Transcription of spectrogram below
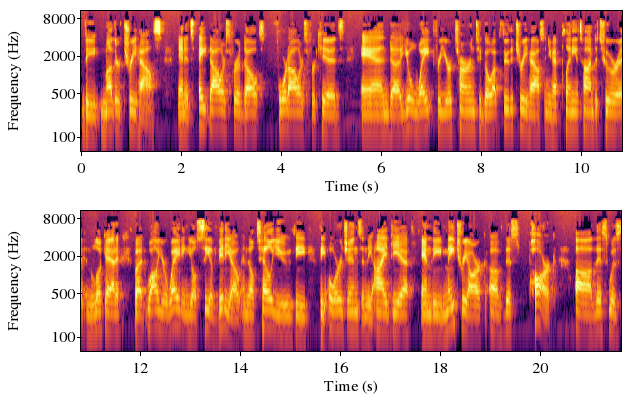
the Mother Treehouse, and it's eight dollars for adults, four dollars for kids and uh, you'll wait for your turn to go up through the treehouse, and you have plenty of time to tour it and look at it. But while you're waiting, you'll see a video, and they'll tell you the the origins and the idea and the matriarch of this park. Uh, this was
